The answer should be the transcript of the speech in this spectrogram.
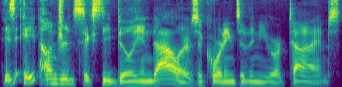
is $860 billion, according to the New York Times.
